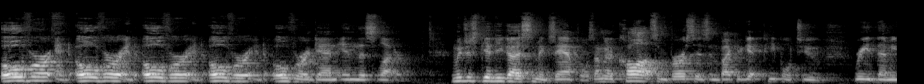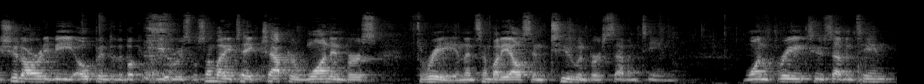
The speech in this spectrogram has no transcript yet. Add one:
over and over and over and over and over again in this letter. Let me just give you guys some examples. I'm going to call out some verses, and if I could get people to read them, you should already be open to the book of Hebrews. Will somebody take chapter 1 and verse 3, and then somebody else in 2 and verse 17? 1 3, 2 17.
